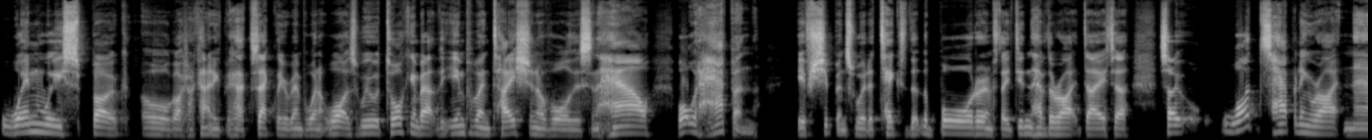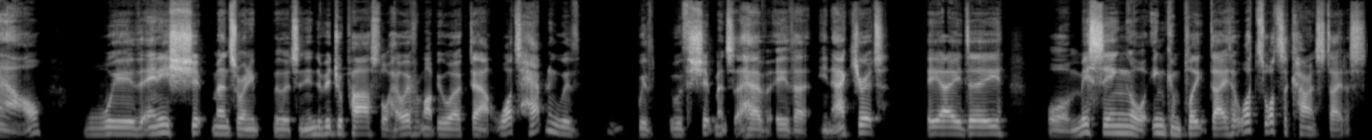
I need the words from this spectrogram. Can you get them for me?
when we spoke, oh gosh, I can't exactly remember when it was. We were talking about the implementation of all of this and how what would happen if shipments were detected at the border and if they didn't have the right data. So, what's happening right now with any shipments or any whether it's an individual parcel or however it might be worked out? What's happening with with with shipments that have either inaccurate EAD or missing or incomplete data? What's what's the current status?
